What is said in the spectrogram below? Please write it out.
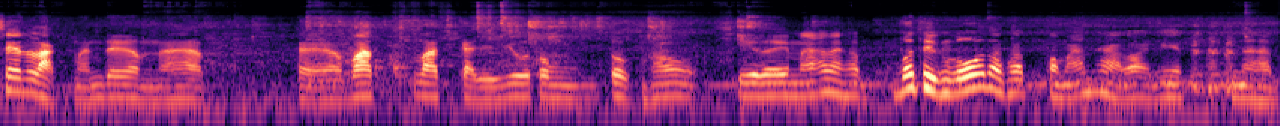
เส้นหลักเหมือนเดิมนะครับ แต่วัดวัดกับจะอยู่ตรงตรงเขาขี่เลยมานะครับบ่ถึงโลนะครับ ประมาณห้าร้อยเมตรนะครับ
